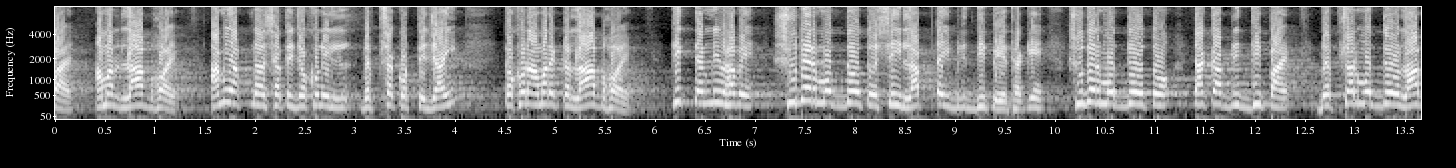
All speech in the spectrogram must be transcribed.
পায়, আমার লাভ হয়। আমি আপনার সাথে যখনই ব্যবসা করতে যাই, তখন আমার একটা লাভ হয়। ঠিক তেমনিভাবে সুদের মধ্যেও তো সেই লাভটাই বৃদ্ধি পেয়ে থাকে। সুদের মধ্যেও তো টাকা বৃদ্ধি পায়, ব্যবসার মধ্যেও লাভ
